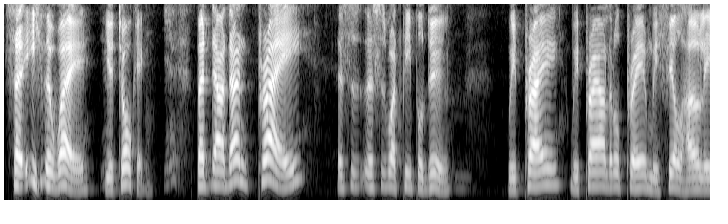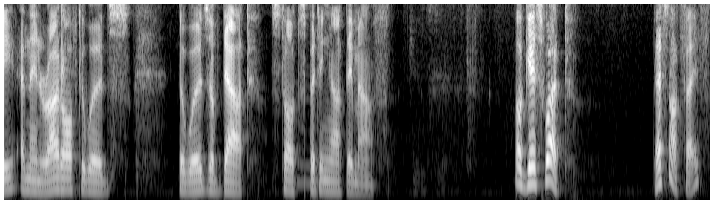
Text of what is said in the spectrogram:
So either way, you're talking. Yes. But now don't pray. This is this is what people do. We pray, we pray our little prayer and we feel holy, and then right afterwards the words of doubt start spitting out their mouth. Well, guess what? That's not faith.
